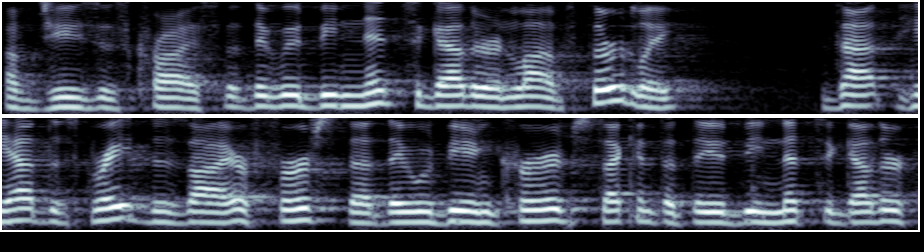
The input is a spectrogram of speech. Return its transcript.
of Jesus Christ, that they would be knit together in love. Thirdly, that he had this great desire first, that they would be encouraged, second, that they would be knit together,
